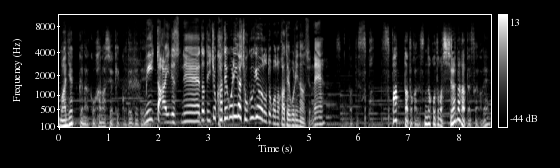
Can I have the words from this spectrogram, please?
マニアックなこう話が結構出ててみたいですね。だって一応カテゴリーが職業のところのカテゴリーなんですよね。そうだってスパスパッタとかでそんな言葉知らなかったですからね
